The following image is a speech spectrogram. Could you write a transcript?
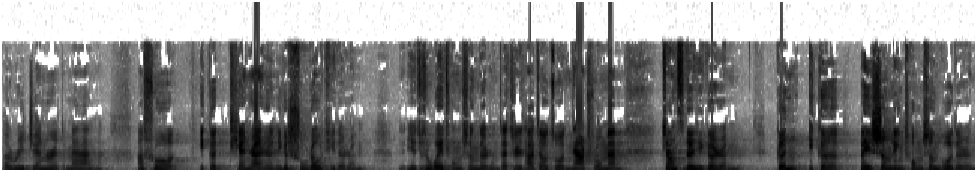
a regenerate man。”他说。一个天然人，一个属肉体的人，也就是未重生的人，在这里他叫做 natural man。这样子的一个人，跟一个被圣灵重生过的人，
